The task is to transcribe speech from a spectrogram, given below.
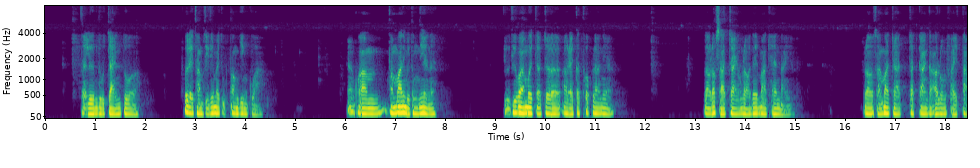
ำแต่ลืมดูใจของตัว ก็เลยทำสิ่งที่ไม่ถูกต้องยิ่งกว่า ความธรรมะที่อยู่ตรงนี้นะอยู่ที่ว่าเมื่อจะเจออะไรกระทบแล้วเนี่ย เรารักษาใจของเราได้มากแค่ไหน เราสามารถจะจัดการกับอารมณ์ไฟต่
